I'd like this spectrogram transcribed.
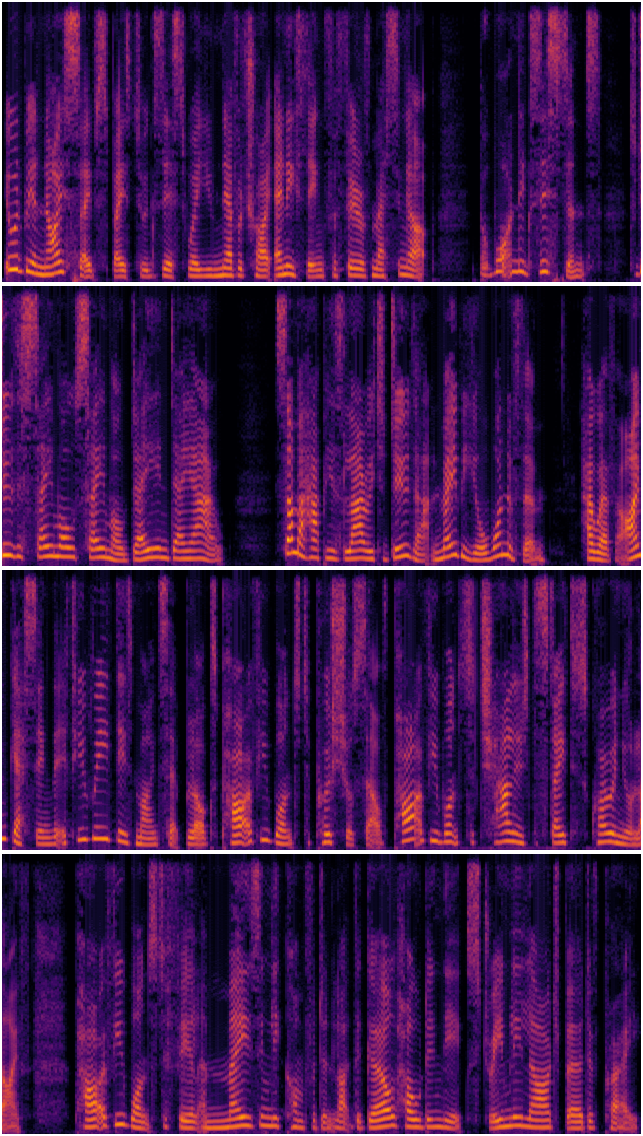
It would be a nice safe space to exist where you never try anything for fear of messing up. But what an existence! To do the same old, same old, day in, day out. Some are happy as Larry to do that, and maybe you're one of them. However, I'm guessing that if you read these mindset blogs, part of you wants to push yourself, part of you wants to challenge the status quo in your life, part of you wants to feel amazingly confident like the girl holding the extremely large bird of prey.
